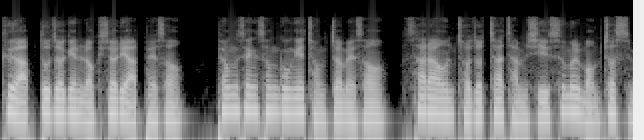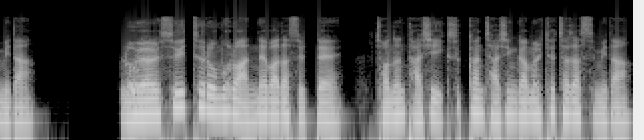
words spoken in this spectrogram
그 압도적인 럭셔리 앞에서 평생 성공의 정점에서 살아온 저조차 잠시 숨을 멈췄습니다. 로열 스위트룸으로 안내받았을 때 저는 다시 익숙한 자신감을 되찾았습니다.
